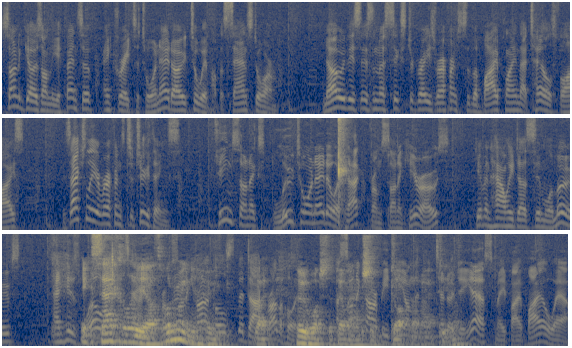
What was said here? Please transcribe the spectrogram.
Sonic goes on the offensive and creates a tornado to whip up a sandstorm. No, this isn't a 6 degrees reference to the biplane that Tails flies. It's actually a reference to two things. Team Sonic's Blue Tornado attack from Sonic Heroes, given how he does similar moves, Exactly, I was wondering who- The Dark like, who watched the film Sonic actually RPG got on the that Nintendo idea. DS made by BioWare.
